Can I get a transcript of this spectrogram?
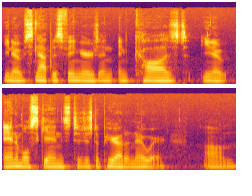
you know snapped his fingers and, and caused you know animal skins to just appear out of nowhere. Um,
